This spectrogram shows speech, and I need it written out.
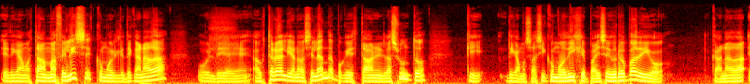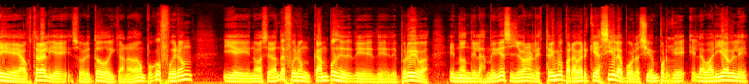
eh, digamos, estaban más felices, como el de Canadá o el de Australia, Nueva Zelanda, porque estaban en el asunto que, digamos, así como dije países de Europa, digo, Canadá, eh, Australia y sobre todo y Canadá un poco fueron y eh, Nueva Zelanda fueron campos de, de- de- de prueba en donde las medidas se llevaron al extremo para ver qué hacía la población porque la variable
